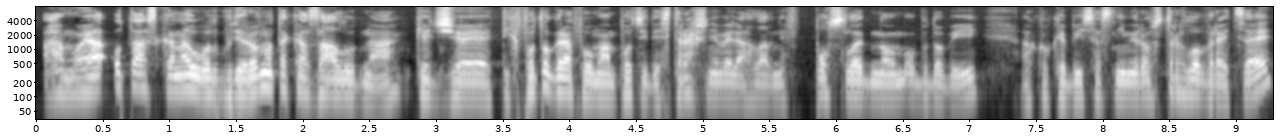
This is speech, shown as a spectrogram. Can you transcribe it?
A moja otázka na úvod bude rovno taká záľudná, keďže tých fotografov mám pocit je strašne veľa, hlavne v poslednom období, ako keby sa s nimi roztrhlo v rece.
